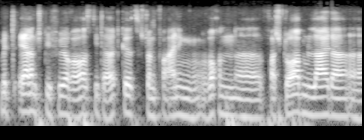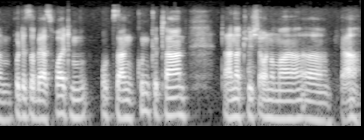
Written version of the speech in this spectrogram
mit Ehrenspielführer raus, Dieter Höttke, ist schon vor einigen Wochen äh, verstorben leider, ähm, wurde jetzt aber erst heute sozusagen kundgetan. Da natürlich auch nochmal, äh, ja,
